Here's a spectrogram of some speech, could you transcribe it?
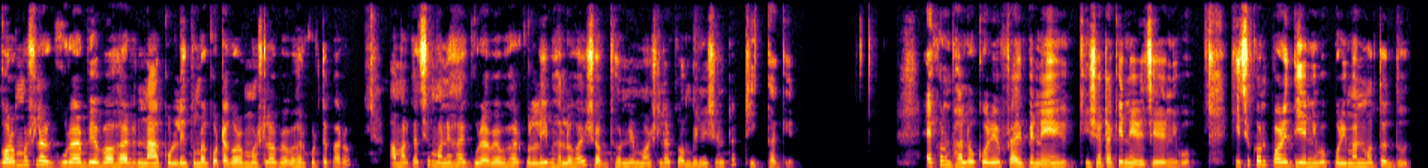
গরম মশলার গুঁড়ার ব্যবহার না করলে তোমরা গোটা গরম মশলাও ব্যবহার করতে পারো। আমার কাছে মনে হয় গুঁড়া ব্যবহার করলেই ভালো হয়, সব ধরনের মশলার কম্বিনেশনটা ঠিক থাকে। এখন ভালো করে ফ্রাই প্যানে খিসাটাকে নেড়ে চেড়ে নিব। কিছুক্ষণ পরে দিয়ে নিব পরিমাণ মতো দুধ।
